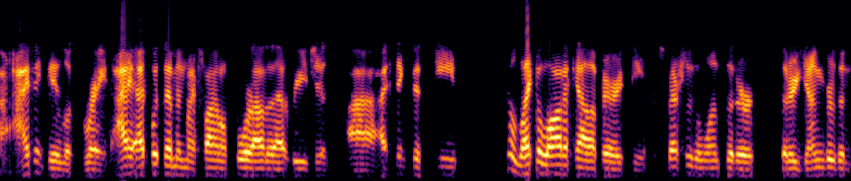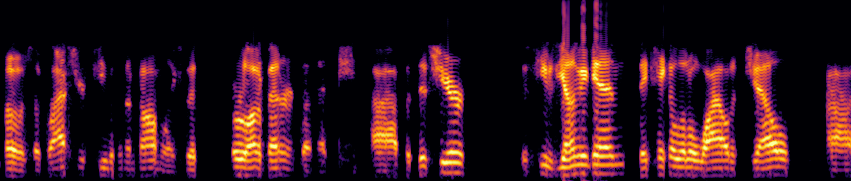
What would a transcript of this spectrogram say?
I think they look great. I, I put them in my final four out of that region. Uh, I think this team, you know, like a lot of Calipari teams, especially the ones that are that are younger than most. Like last year's team was an anomaly, but there were a lot of veterans on that team. Uh, but this year, this team's young again. They take a little while to gel. Uh,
